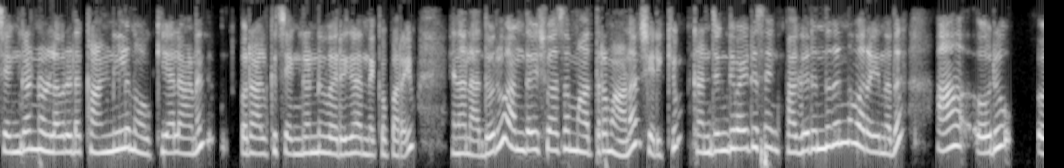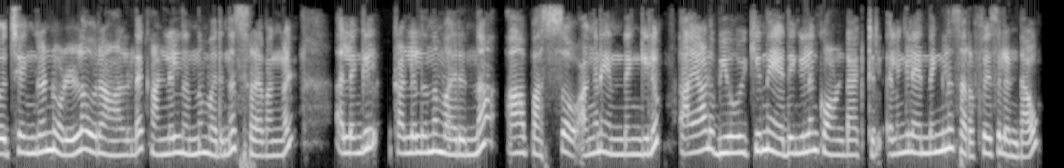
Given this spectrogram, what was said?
ചെങ്കണ്ണുള്ളവരുടെ കണ്ണിൽ നോക്കിയാലാണ് ഒരാൾക്ക് ചെങ്കണ്ണ് വരിക എന്നൊക്കെ പറയും. എന്നാൽ അതൊരു അന്ധവിശ്വാസം മാത്രമാണ്. ശരിക്കും കൺജങ്ടിവൈറ്റിസ് പകരുന്നതെന്ന് പറയുന്നത് ആ ഒരു ചെങ്കണ്ണുള്ള ഒരാളുടെ കണ്ണിൽ നിന്നും വരുന്ന സ്രവങ്ങൾ അല്ലെങ്കിൽ കണ്ണിൽ നിന്നും വരുന്ന ആ പസ്സോ അങ്ങനെ എന്തെങ്കിലും അയാൾ ഉപയോഗിക്കുന്ന ഏതെങ്കിലും കോണ്ടാക്റ്റിൽ അല്ലെങ്കിൽ എന്തെങ്കിലും സർഫേസിൽ ഉണ്ടാവും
